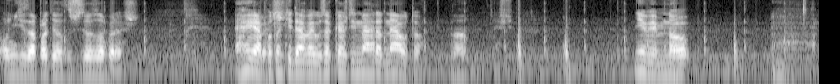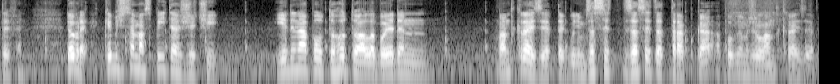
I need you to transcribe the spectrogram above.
oni ti zaplatia za to, že ho zoberieš. Hej, a potom ti dávajú za každým náhradné auto. No. Ešte. Neviem, no... Defen... Dobre, keby sa ma spýtaš, že či 1,5 tohoto alebo jeden Landkreiser, tak budem zase, zase tá trapka a poviem, že Landkreiser.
